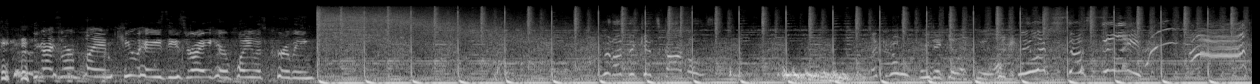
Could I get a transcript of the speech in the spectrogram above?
you guys, we're playing cute hazies right here, playing with crewing. Put on the kids' goggles. Look how ridiculous we look. We look so silly. Ah!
